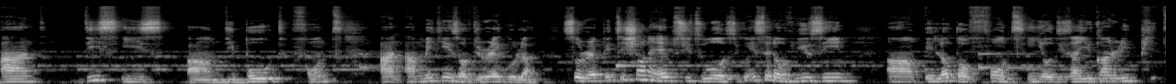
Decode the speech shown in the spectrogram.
and this is um the bold font and I'm making use of the regular. So repetition helps you to also instead of using um, a lot of fonts in your design, you can repeat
